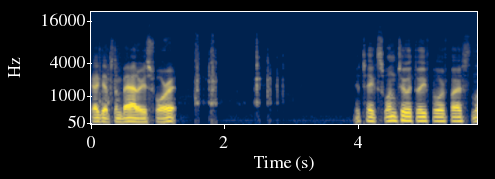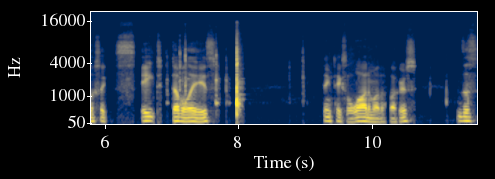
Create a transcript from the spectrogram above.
Gotta get some batteries for it. It takes one, two, three, four, five, looks like eight double A's. Thing takes a lot of motherfuckers. This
